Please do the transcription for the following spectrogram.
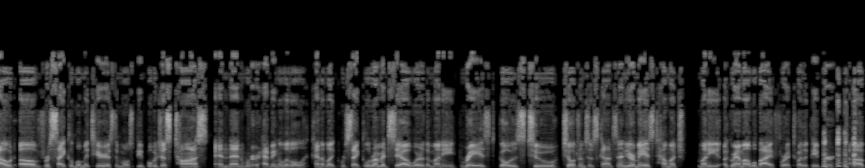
out of recyclable materials that most people would just toss. And then we're having a little kind of like recycle rummage sale where the money raised goes to Children's Wisconsin. And you're amazed how much money a grandma will buy for a toilet paper uh,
